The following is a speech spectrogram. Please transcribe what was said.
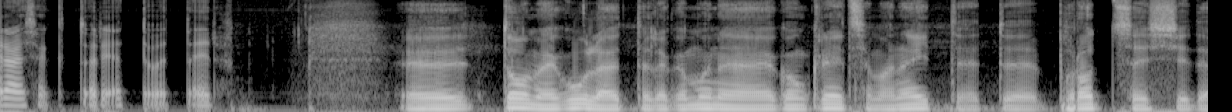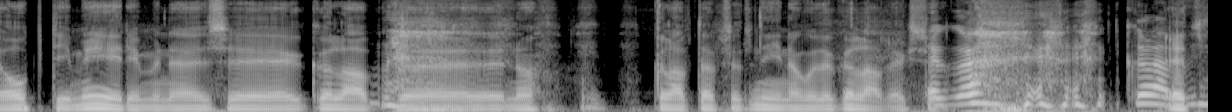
erasektori ettevõtteid toome kuulajatele ka mõne konkreetsema näite, et protsesside optimeerimine, see kõlab noh, kõlab täpselt nii, nagu ta kõlab, eks ju. et,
